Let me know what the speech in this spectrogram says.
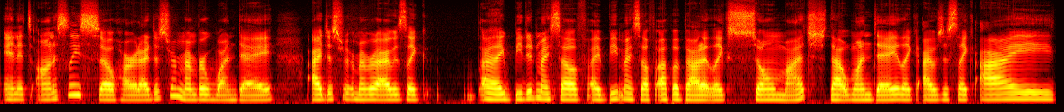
and it's honestly so hard I just remember one day I just remember I was like I like beated myself I beat myself up about it like so much that one day like I was just like I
